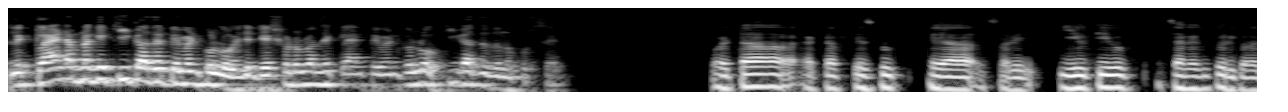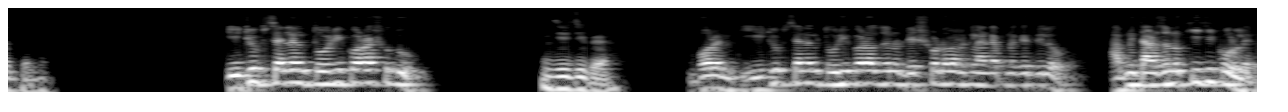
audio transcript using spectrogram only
তাহলে ক্লায়েন্ট আপনাকে কি কাজের পেমেন্ট করল? ওই যে দেড়শো ডলার যে ক্লায়েন্ট পেমেন্ট করল কি কাজের জন্য করছে? ওইটা একটা ফেসবুক সরি ইউটিউব চ্যানেল তৈরি করার জন্য। ইউটিউব চ্যানেল তৈরি করা শুধু? জি জি ভাইয়া। বলেন কি ইউটিউব চ্যানেল তৈরি করার জন্য দেড়শো ডলার ক্লায়েন্ট আপনাকে দিল। আপনি তার জন্য কি কি করলেন?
